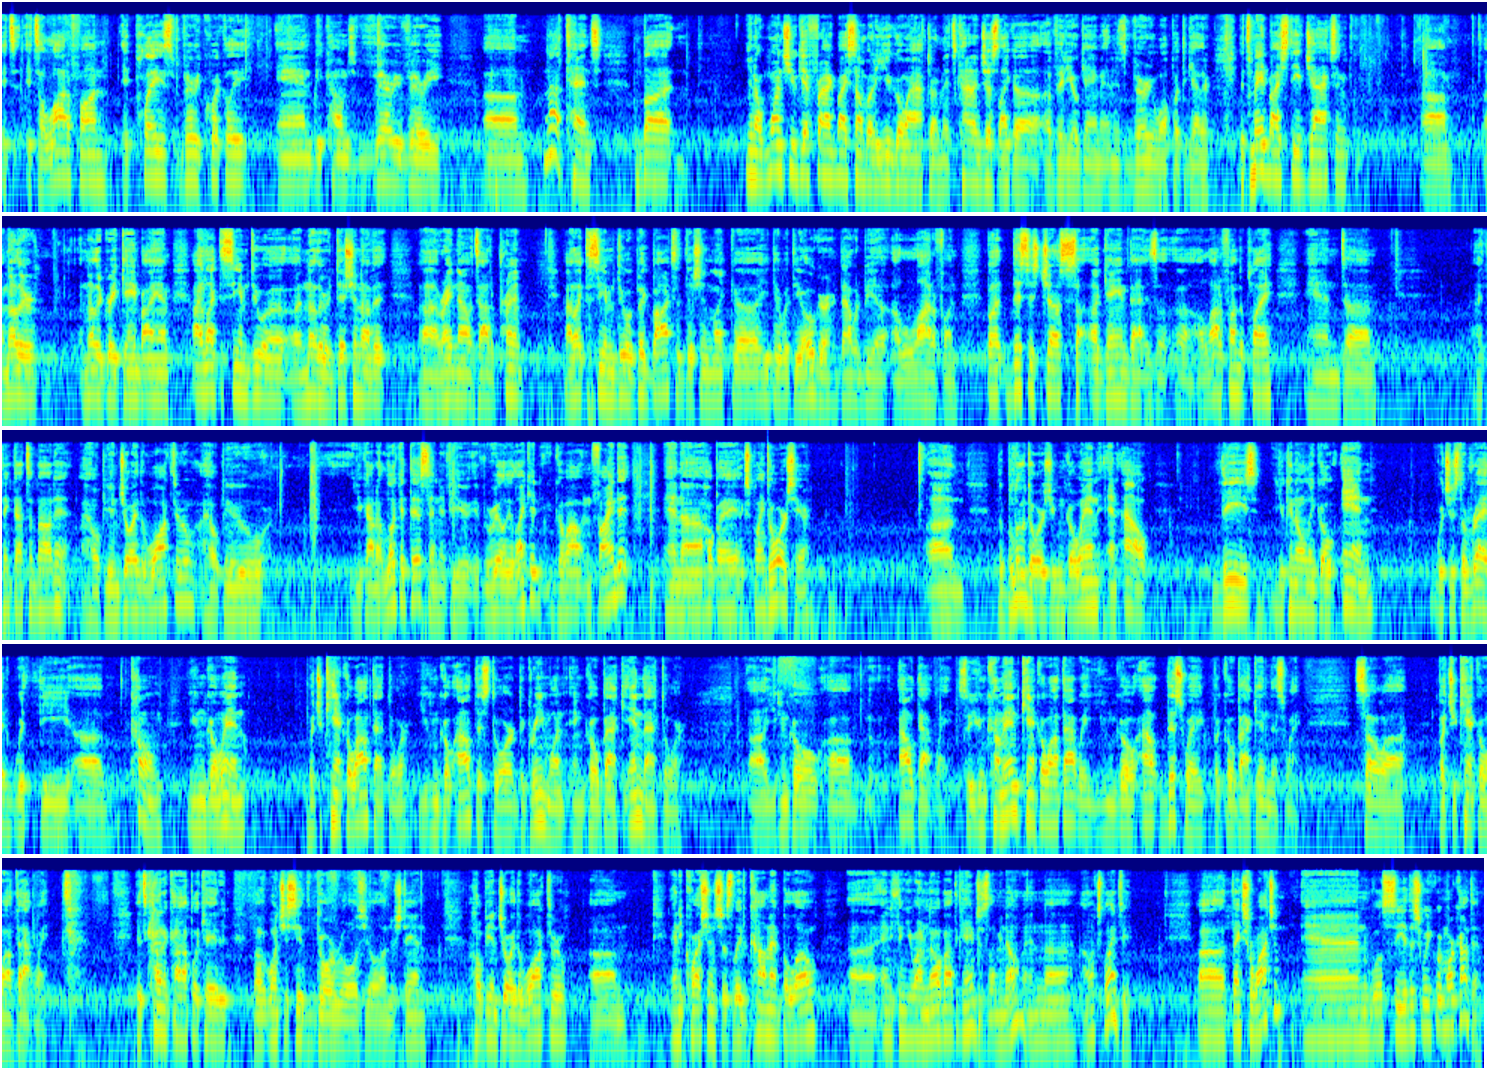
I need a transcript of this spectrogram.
it's, it's a lot of fun. It plays very quickly and becomes very, very, um, not tense, but you know, once you get fragged by somebody, you go after them. It's kind of just like a, a, video game, and it's very well put together. It's made by Steve Jackson. Um, another another great game by him. I'd like to see him do a, another edition of it. Uh, right now, it's out of print. I'd like to see him do a big box edition like uh, he did with the Ogre. That would be a, a, lot of fun. But this is just a game that is a, a lot of fun to play, and. Uh, I think that's about it. I hope you enjoyed the walkthrough. I hope you you got to look at this and if you if you really like it, go out and find it. And I uh, hope I explained doors here. Um, the blue doors you can go in and out. These you can only go in, which is the red with the uh, cone. You can go in, but you can't go out that door. You can go out this door, the green one, and go back in that door uh, you can go uh, out that way. So you can come in, can't go out that way. You can go out this way, but go back in this way. So, uh, but you can't go out that way. it's kind of complicated, but once you see the door rules, you'll understand. Hope you enjoyed the walkthrough. Um, any questions, just leave a comment below. Uh, anything you want to know about the game, just let me know, and uh, I'll explain to you. Uh, thanks for watching, and we'll see you this week with more content.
